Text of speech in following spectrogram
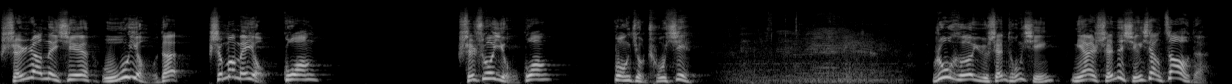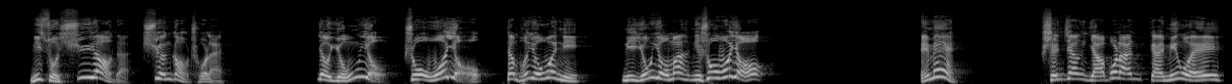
神让那些无有的什么没有光。神说有光，光就出现。如何与神同行？你按神的形象造的，你所需要的宣告出来，要拥有。说我有。当朋友问你，你拥有吗？你说我有。Amen。神将亚伯兰改名为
